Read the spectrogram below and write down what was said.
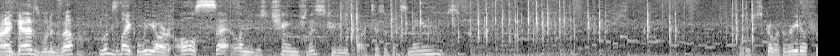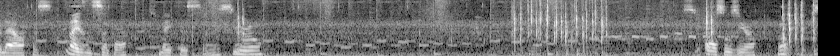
Alright guys, what is up? Looks like we are all set. Let me just change this to the participants' names. we'll just go with Rita for now. It's nice and simple. Let's make this a zero. It's also zero. Oh, oops.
